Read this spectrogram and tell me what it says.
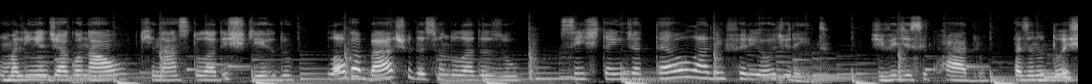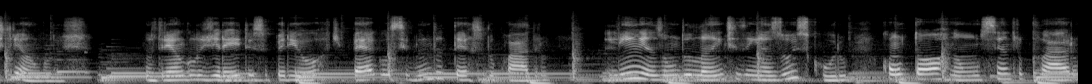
Uma linha diagonal que nasce do lado esquerdo, logo abaixo desse ondulado azul, se estende até o lado inferior direito. Divide esse quadro, fazendo dois triângulos. No triângulo direito e superior, que pega o segundo terço do quadro, Linhas ondulantes em azul escuro contornam um centro claro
